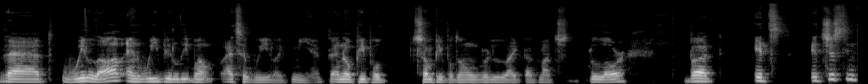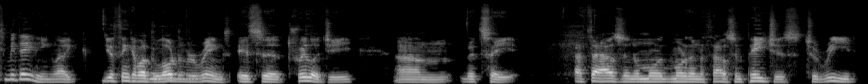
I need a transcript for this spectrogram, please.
that we love and we believe. Well, I say we like me. I, I know people. Some people don't really like that much the lore, but it's it's just intimidating. Like you think about the Lord of the Mhm. Rings, it's a trilogy. Um, let's say a thousand or more more than a thousand pages to read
